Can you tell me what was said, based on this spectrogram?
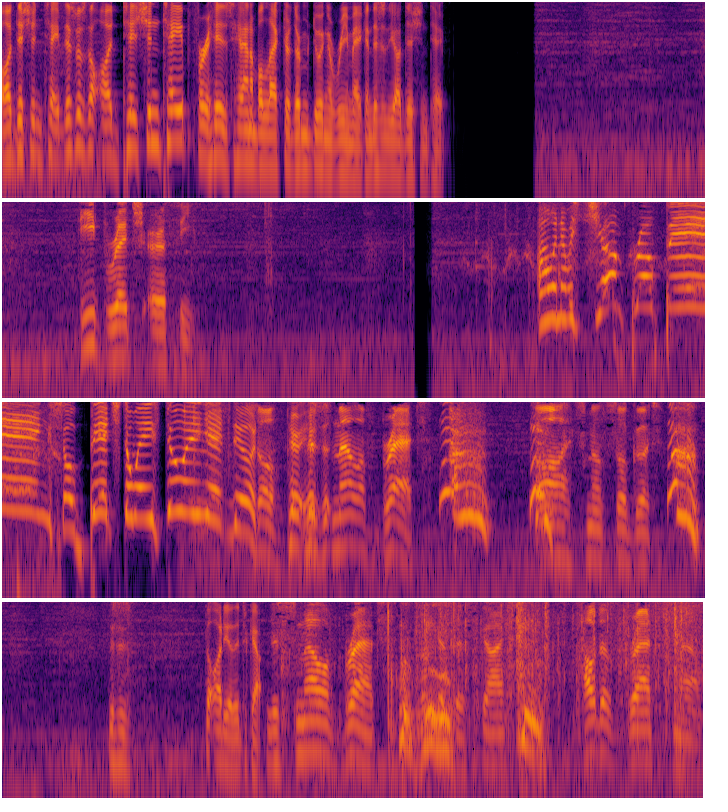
audition tape. This was the audition tape for his Hannibal Lecter. They're doing a remake, and this is the audition tape. deep, rich, earthy. Oh, and I was jump roping. So bitch, the way he's doing it, dude. So, Here- the the- smell of bread. oh, it smells so good. this is the audio they took out. The smell of bread. Look at this, guys. How does bread smell?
